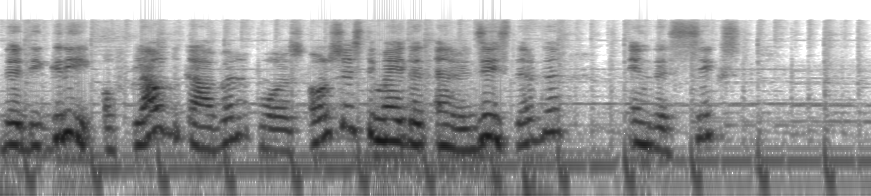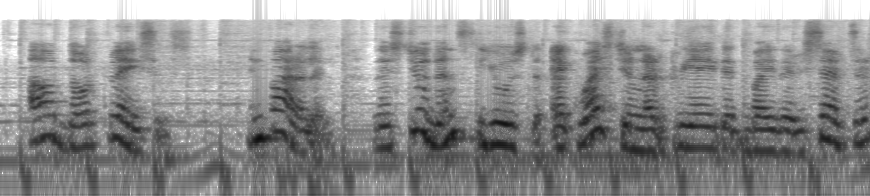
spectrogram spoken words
The degree of cloud cover was also estimated and registered in the six outdoor places. In parallel, the students used a questionnaire created by the researcher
